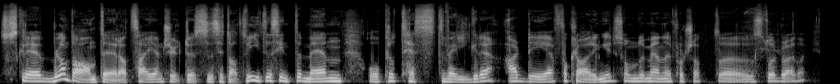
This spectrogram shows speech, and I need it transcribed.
så skrev bl.a. dere at seieren skyldtes sitat, hvite, sinte menn og protestvelgere. Er det forklaringer som du mener fortsatt uh, står bra i dag?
